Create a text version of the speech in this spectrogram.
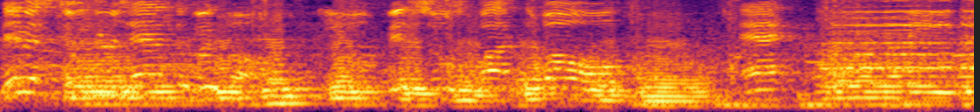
Nimitz Cougars have the football. The officials spot the ball at the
